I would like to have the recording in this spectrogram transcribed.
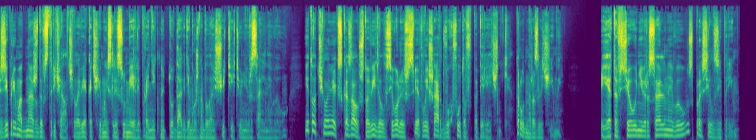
Зиприм однажды встречал человека, чьи мысли сумели проникнуть туда, где можно было ощутить универсальный ВУ. И тот человек сказал, что видел всего лишь светлый шар двух футов в поперечнике, трудно различимый. «И это все универсальное ВУ?» — спросил Зиприм.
